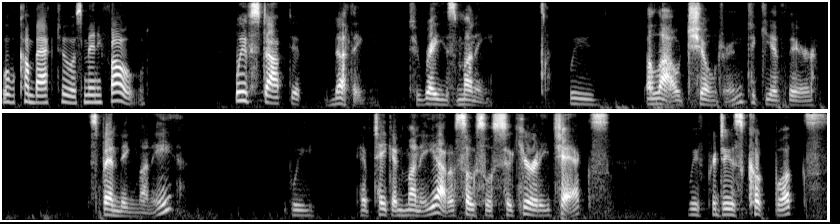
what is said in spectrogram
will come back to us manyfold. We've stopped at nothing to raise money. We've allowed children to give their spending money. We have taken money out of Social Security checks. We've produced cookbooks,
